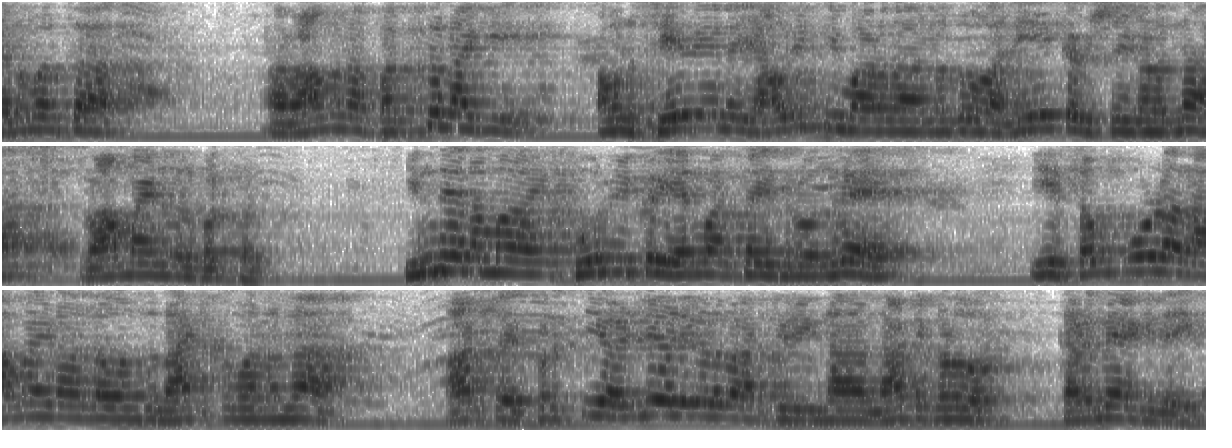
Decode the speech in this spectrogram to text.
ಹನುಮಂತ ರಾಮನ ಭಕ್ತನಾಗಿ ಅವನ ಸೇವೆಯನ್ನು ಯಾವ ರೀತಿ ಮಾಡ್ದ ಅನ್ನೋದು ಅನೇಕ ವಿಷಯಗಳನ್ನು ರಾಮಾಯಣದಲ್ಲಿ ಬರ್ತದೆ. ಹಿಂದೆ ನಮ್ಮ ಪೂರ್ವಿಕರು ಏನು ಮಾಡ್ತಾ ಇದ್ರು ಅಂದರೆ, ಈ ಸಂಪೂರ್ಣ ರಾಮಾಯಣ ಅನ್ನೋ ಒಂದು ನಾಟಕವನ್ನು ಆಡ್ತಾ ಪ್ರತಿ ಹಳ್ಳಿ ಹಳ್ಳಿಗಳಲ್ಲಿ ಆಡ್ತೀವಿ ಈಗ ನಾಟಕಗಳು ಕಡಿಮೆ ಆಗಿದೆ ಈಗ.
